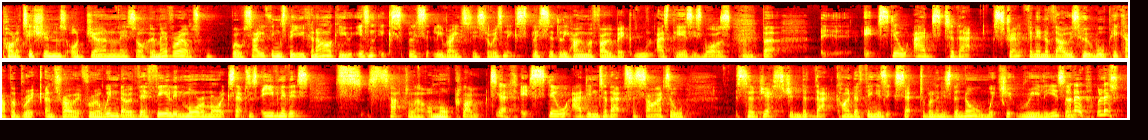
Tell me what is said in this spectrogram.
politicians or journalists or whomever else will say things that you can argue isn't explicitly racist or isn't explicitly homophobic, as Piers's was, but it still adds to that strengthening of those who will pick up a brick and throw it through a window. If they're feeling more and more acceptance, even if it's s- subtler or more cloaked. Yes. It's still adding to that societal suggestion that that kind of thing is acceptable and is the norm, which it really isn't. I know. Well, let's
